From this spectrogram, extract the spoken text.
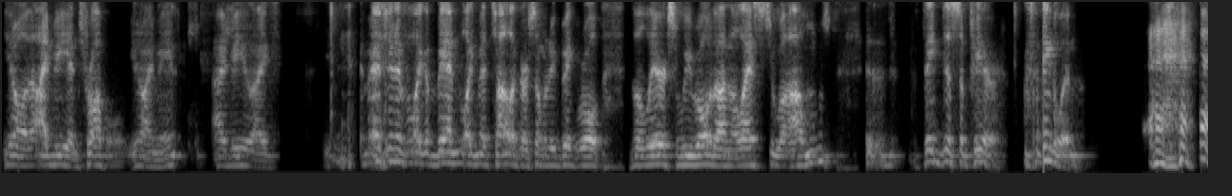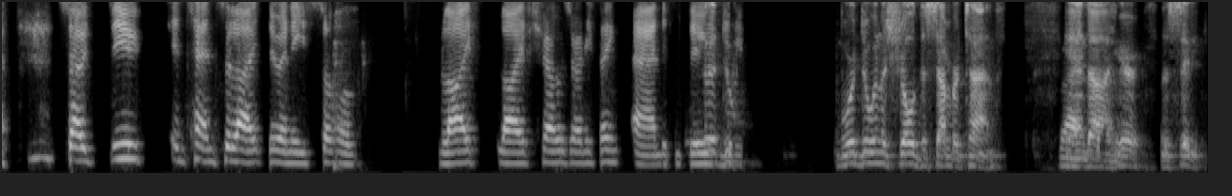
you know i'd be in trouble you know what i mean i'd be like Imagine if like a band like Metallica or somebody big wrote the lyrics we wrote on the last two albums, they'd disappear. England. so do you intend to like do any sort of live live shows or anything? And if you do, do we're doing a show December 10th. Right. And uh here in the city.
